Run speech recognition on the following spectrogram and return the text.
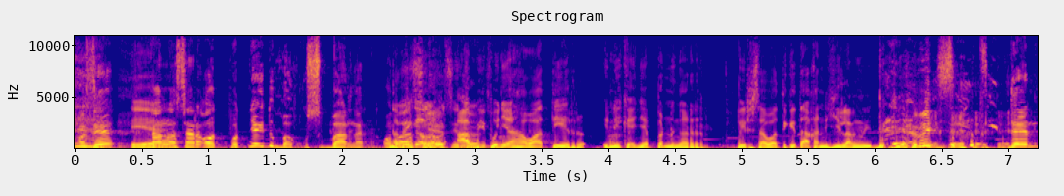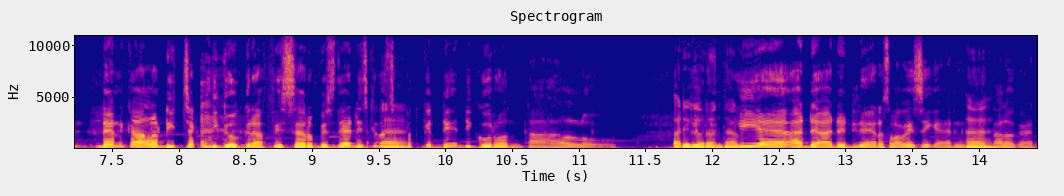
maksudnya Iya. kalau secara outputnya itu bagus banget Tapi kalau itu. Abi punya khawatir, ini kayaknya pendengar Pirsawati kita akan hilang nih dari episode. dan dan kalau dicek di geografis Serupis Dedis Eh. kita sempat gede di Gorontalo Oh, di Gorontalo. Iya ada ada di daerah Sulawesi kan Gorontalo kan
